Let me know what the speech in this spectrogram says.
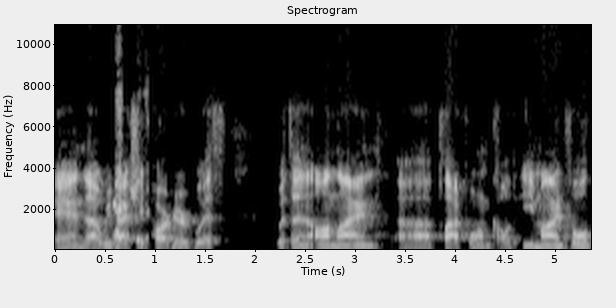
and uh, we've actually partnered with with an online uh, platform called eMindful,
